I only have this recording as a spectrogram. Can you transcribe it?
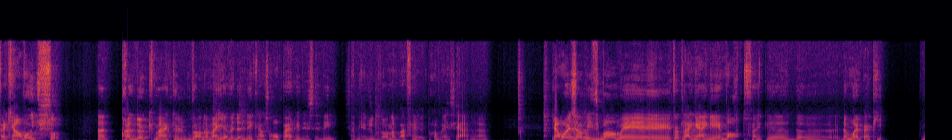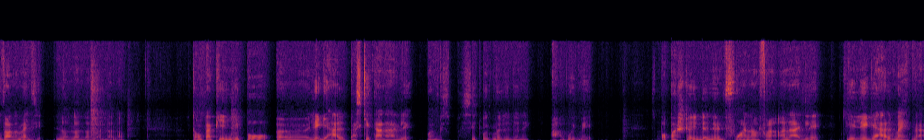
Fait qu'il envoie tout ça. Hein? Prends le document que le gouvernement y avait donné quand son père est décédé. Ça vient du gouvernement fait provincial. Hein? Il envoie ça, puis il dit, bon, ben, toute la gang est morte, fait que de, moi un papier. Le gouvernement dit, non, non, non, non, non, non. Ton papier n'est pas euh, légal parce qu'il est en anglais. Ouais, mais c'est toi qui me l'as donné. Ah oui, mais c'est pas parce que je t'ai donné une fois en, en anglais qui est légal maintenant.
